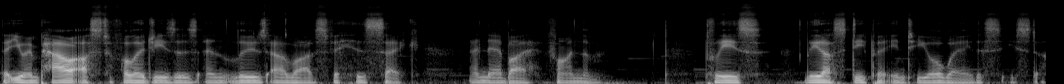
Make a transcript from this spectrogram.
that you empower us to follow Jesus and lose our lives for his sake and thereby find them. Please lead us deeper into your way this Easter.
